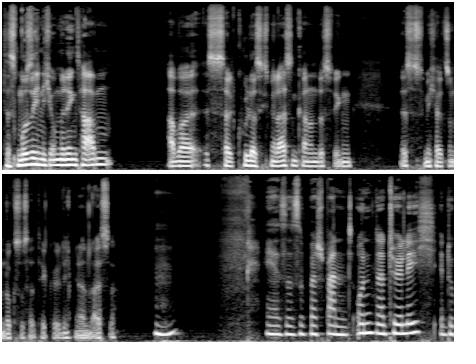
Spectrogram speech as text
das muss ich nicht unbedingt haben, aber es ist halt cool, dass ich es mir leisten kann und deswegen ist es für mich halt so ein Luxusartikel, den ich mir dann leiste. Mhm. Ja, es ist super spannend. Und natürlich, du,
